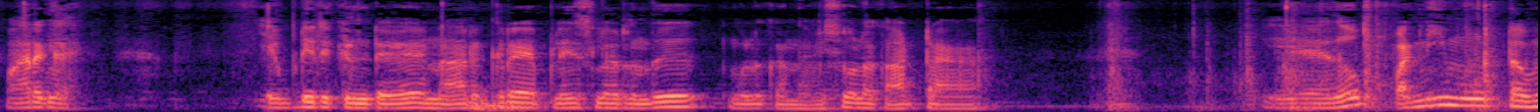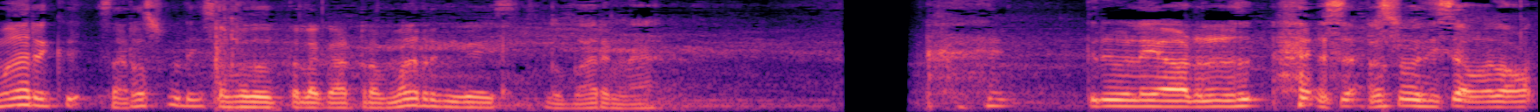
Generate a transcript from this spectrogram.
பாருங்க. எப்படி இருக்குன்ட்டு நான் இருக்கிற பிளேஸ்ல இருந்து உங்களுக்கு அந்த விஷுவலை காட்டுறேன். ஏதோ பனி மூட்டமாக இருக்கு. சரஸ்வதி சபதத்தில் காட்டுற மாதிரி இருக்கு கைஸ் இங்கே பாருங்களேன் திருவிளையாடல் சரஸ்வதி சபதம்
